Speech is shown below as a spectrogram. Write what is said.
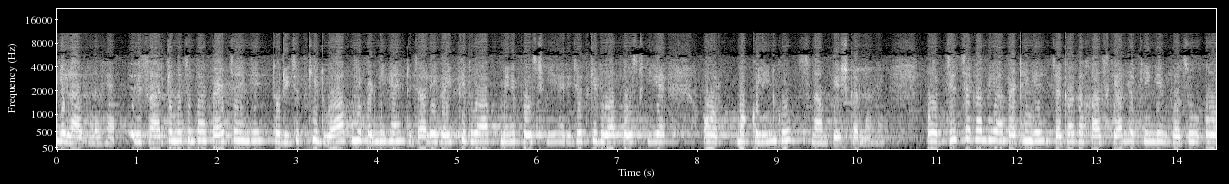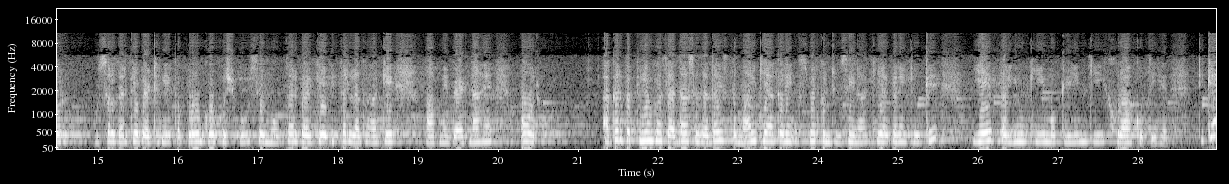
یہ لازمن ہے۔ رسار کے اندر جب آپ بیٹھ جائیں گے تو رجت کی دعا آپ نے پڑھنی ہے۔ رجال غیب کی دعا میں نے پوسٹ کی ہے۔ رجت کی دعا پوسٹ کی ہے۔ اور مقلین کو سلام پیش کرنا ہے۔ اور جس جگہ بھی آپ بیٹھیں گے، جگہ کا خاص خیال رکھیں گے۔ وضو اور غسل کر کے بیٹھیں گے۔ کپڑوں کو خوشبو سے موتر کر کے اتر لگا کے آپ نے بیٹھنا ہے۔ اور اگر بتیوں کا زیادہ سے زیادہ استعمال کیا کریں، اس میں کنجوسی نہ کیا کریں، کیونکہ یہ پریوں کی مکلین کی خوراک ہوتی ہے۔ ٹھیک ہے؟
